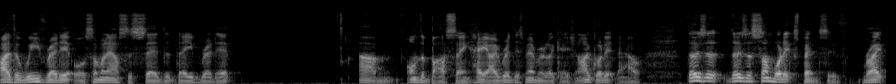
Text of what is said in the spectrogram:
either we've read it or someone else has said that they've read it um, on the bus saying, "Hey, I read this memory location. I got it now." Those are those are somewhat expensive, right?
